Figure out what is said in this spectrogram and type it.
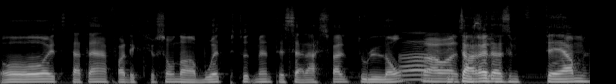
Oh, ouais, tu t'attends à faire d'excursions dans la boîte, puis tout, man, t'es sur l'asphalte tout le long. Ah, Ah, ouais, ils dans une petite ferme,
